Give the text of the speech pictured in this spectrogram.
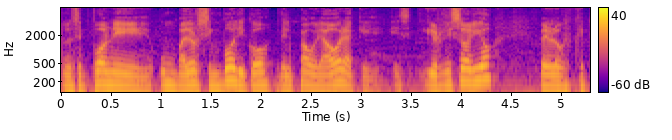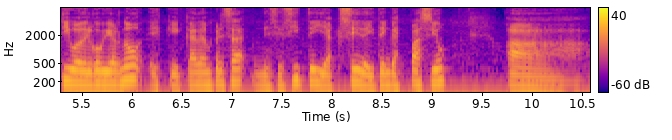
donde se pone un valor simbólico del pago de la hora que es irrisorio, pero el objetivo del gobierno es que cada empresa necesite y acceda y tenga espacio a,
